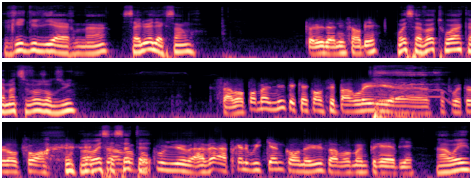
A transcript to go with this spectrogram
régulièrement. Salut Alexandre. Salut Danny, ça va bien? Oui, ça va toi? Comment tu vas aujourd'hui? Ça va pas mal mieux que quand on s'est parlé euh, sur Twitter l'autre soir. Ouais, c'est ça. ça, va beaucoup mieux. Après le week-end qu'on a eu, ça va même très bien. Ah oui,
